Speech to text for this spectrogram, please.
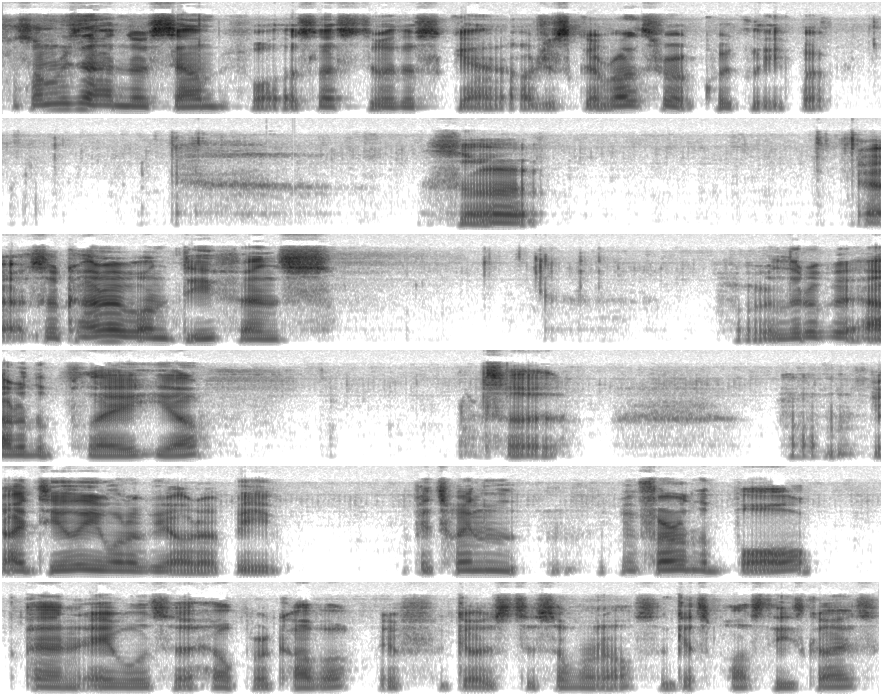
for some reason I had no sound before this. Let's do this again. I'll just go run through it quickly. But so yeah, so kind of on defense, we're a little bit out of the play here. So um, ideally, you want to be able to be between in front of the ball and able to help recover if it goes to someone else and gets past these guys.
